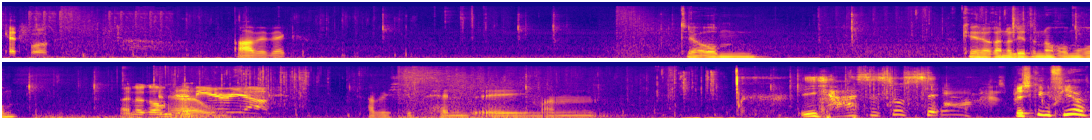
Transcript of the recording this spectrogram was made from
Catwalk. AB weg. Der oben. Okay, der randaliert dann noch oben rum. Einer Raum. Ja. Enemy area out. Hab ich gepennt, ey, Mann. Ich hasse es so sehr. Ich gegen 4.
